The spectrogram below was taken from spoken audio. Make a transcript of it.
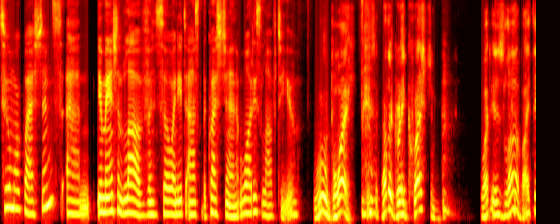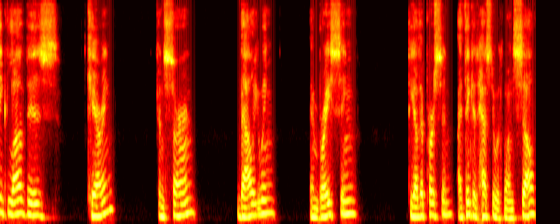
two more questions. Um, you mentioned love. So, I need to ask the question what is love to you? Oh, boy. That's another great question. What is love? I think love is caring, concern, valuing, embracing, the other person. I think it has to do with oneself.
